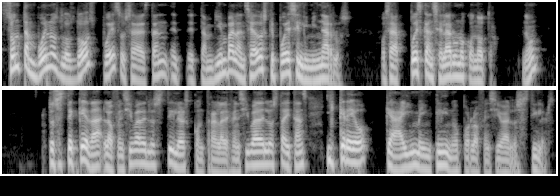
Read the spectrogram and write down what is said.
son tan buenos los dos, pues, o sea, están eh, eh, tan bien balanceados que puedes eliminarlos, o sea, puedes cancelar uno con otro, ¿no? Entonces te queda la ofensiva de los Steelers contra la defensiva de los Titans y creo que ahí me inclino por la ofensiva de los Steelers.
